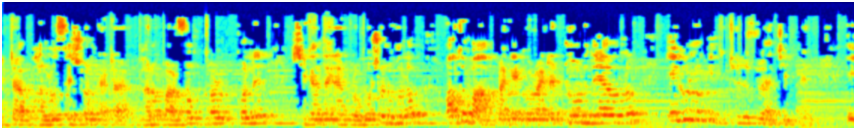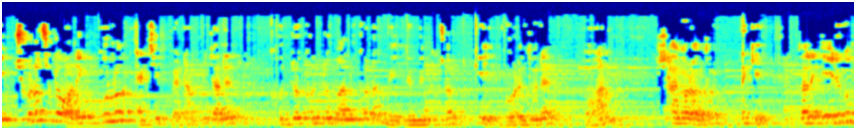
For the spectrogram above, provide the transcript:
একটা ভালো সেশন একটা ভালো পারফর্ম করলেন, সেখান থেকে একটা প্রমোশন হলো, অথবা আপনাকে কোনো একটা ট্যুর দেওয়া হলো, এগুলো কিন্তু ছোটো ছোটো অ্যাচিভমেন্ট এই ছোটো ছোটো অনেকগুলো অ্যাচিভমেন্ট আপনি জানেন, ক্ষুদ্র ক্ষুদ্র বালুকরা, বিন্দু বিন্দু জল কি গড়ে তুলে? মহান সাগরতল, নাকি? তাহলে এরকম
